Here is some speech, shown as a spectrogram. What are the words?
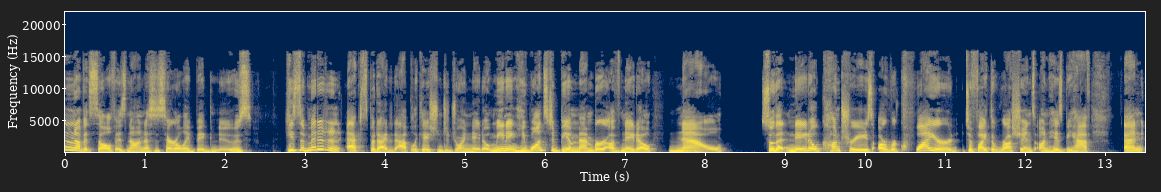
in and of itself, is not necessarily big news. He submitted an expedited application to join NATO, meaning he wants to be a member of NATO now so that NATO countries are required to fight the Russians on his behalf. And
